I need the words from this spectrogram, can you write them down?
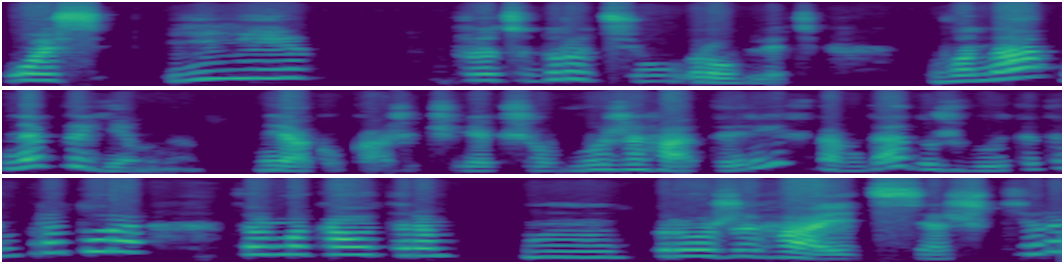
Ось, і процедуру цю роблять. Вона неприємна, м'яко кажучи, якщо вижигати ріг, там да, дуже велика температура термокаутером, прожигається шкіра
